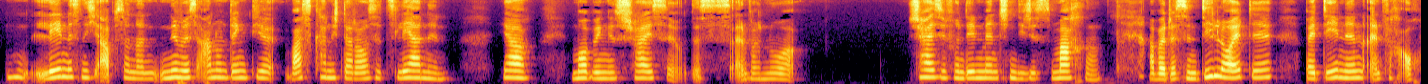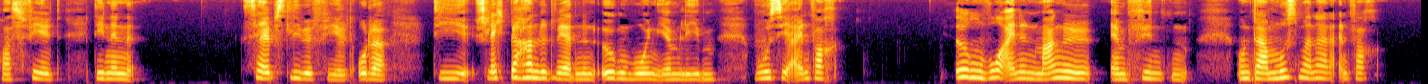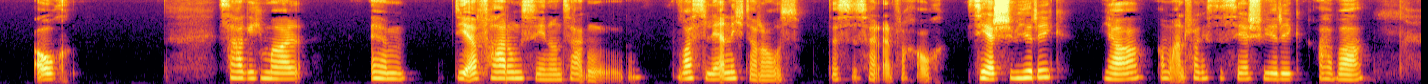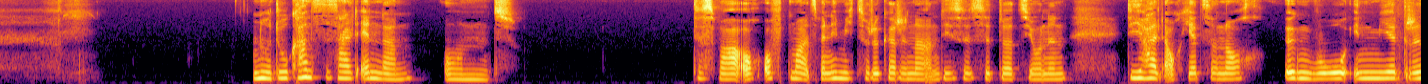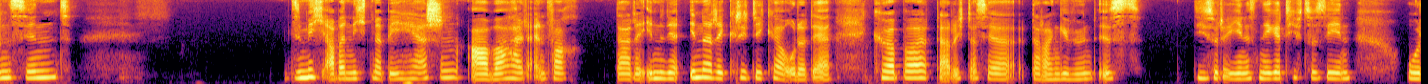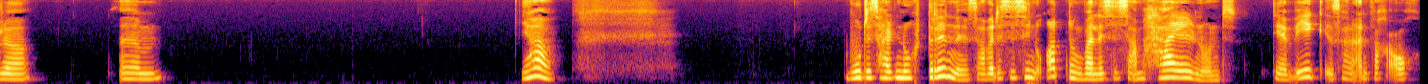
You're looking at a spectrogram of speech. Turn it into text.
lehn es nicht ab, sondern nimm es an und denk dir, was kann ich daraus jetzt lernen? Ja, Mobbing ist scheiße und das ist einfach nur scheiße von den Menschen, die das machen. Aber das sind die Leute, bei denen einfach auch was fehlt, denen Selbstliebe fehlt oder die schlecht behandelt werden in irgendwo in ihrem Leben, wo sie einfach irgendwo einen Mangel empfinden. Und da muss man halt einfach auch, sage ich mal, ähm, die Erfahrung sehen und sagen, was lerne ich daraus? Das ist halt einfach auch sehr schwierig. Ja, am Anfang ist es sehr schwierig, aber nur du kannst es halt ändern. Und das war auch oftmals, wenn ich mich zurückerinnere an diese Situationen, die halt auch jetzt noch irgendwo in mir drin sind, die mich aber nicht mehr beherrschen, aber halt einfach da der innere Kritiker oder der Körper, dadurch, dass er daran gewöhnt ist, dies oder jenes negativ zu sehen oder ähm, ja, wo das halt noch drin ist, aber das ist in Ordnung, weil es ist am Heilen und der Weg ist halt einfach auch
